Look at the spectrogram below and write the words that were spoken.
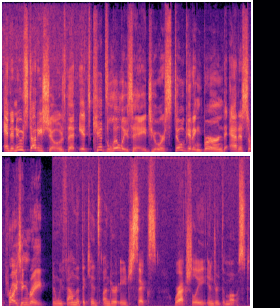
And a new study shows that it's kids Lily's age who are still getting burned at a surprising rate. And we found that the kids under age six were actually injured the most.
